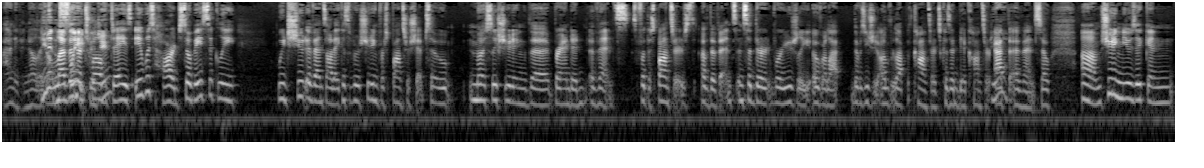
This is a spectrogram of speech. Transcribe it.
I don't even know, like eleven sleep, or twelve days. It was hard. So basically, we'd shoot events all day because we were shooting for sponsorship. So mostly shooting the branded events for the sponsors of the events. And so there were usually overlap. There was usually overlap with concerts because there'd be a concert at the event. So um, shooting music and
